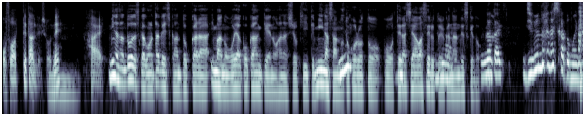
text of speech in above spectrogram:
あ、教わってたんでしょうね。うんはい。皆さんどうですか？このたけし監督から今の親子関係のお話を聞いて、ミーナさんのところとこう照らし合わせるというかなんですけど。なんか、自分の話かと思いまし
